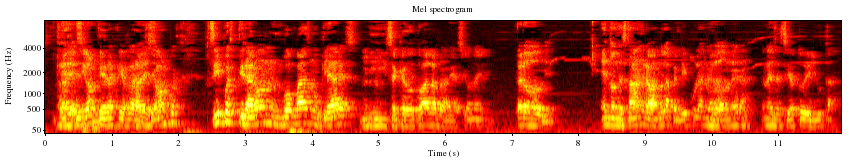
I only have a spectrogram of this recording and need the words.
Radiación. ¿Qué era que radiación? Radiación. Pues, sí, pues tiraron bombas nucleares y se quedó toda la radiación ahí. ¿Pero dónde? En donde estaban grabando la película, en ¿Pero el, dónde era? en el desierto de Utah,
